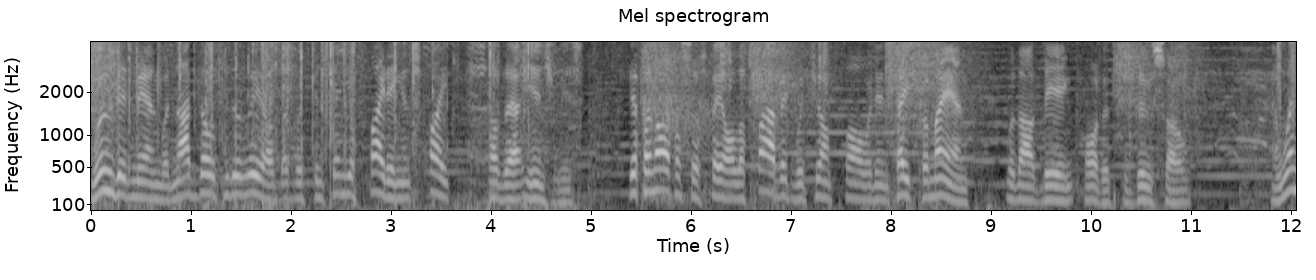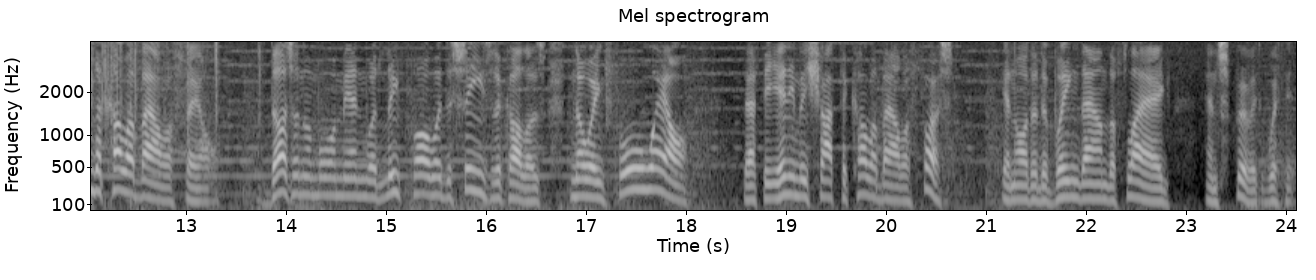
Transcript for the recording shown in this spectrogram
Wounded men would not go to the rear, but would continue fighting in spite of their injuries. If an officer fell, a private would jump forward and take command without being ordered to do so. And when the color bearer fell, a dozen or more men would leap forward to seize the colors, knowing full well that the enemy shot the color bearer first in order to bring down the flag and spirit with it.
